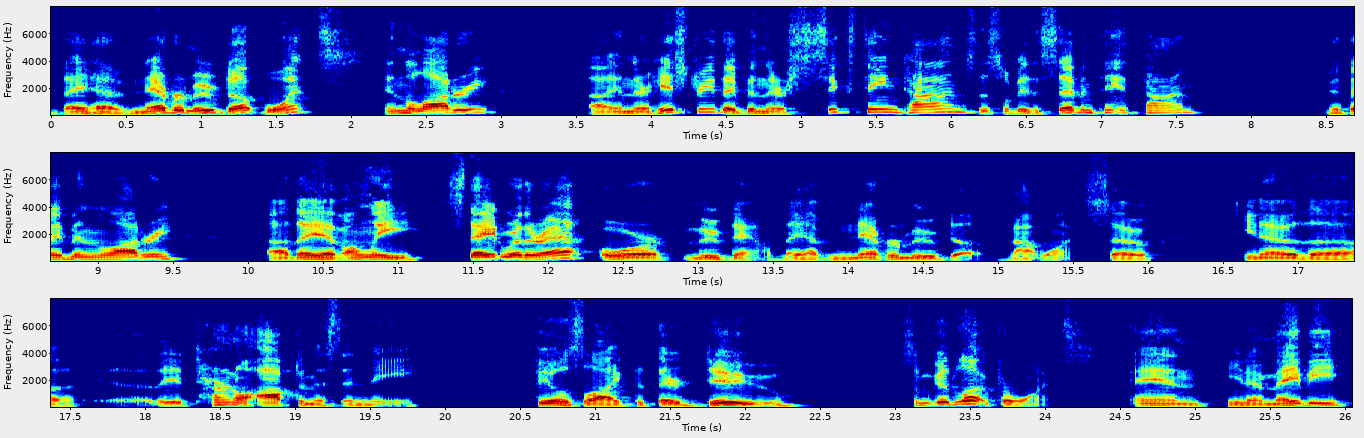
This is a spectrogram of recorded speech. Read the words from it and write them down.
They have never moved up once in the lottery uh, in their history. They've been there 16 times. This will be the 17th time that they've been in the lottery. Uh, they have only stayed where they're at or moved down. They have never moved up, not once. So, you know, the uh, the eternal optimist in me feels like that they're due some good luck for once. And, you know, maybe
